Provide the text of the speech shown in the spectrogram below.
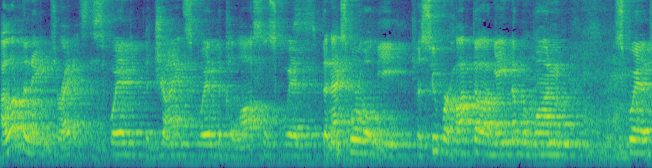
I love the names, right? It's the squid, the giant squid, the colossal squid. The next one will be the super hot dog A number one squid,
